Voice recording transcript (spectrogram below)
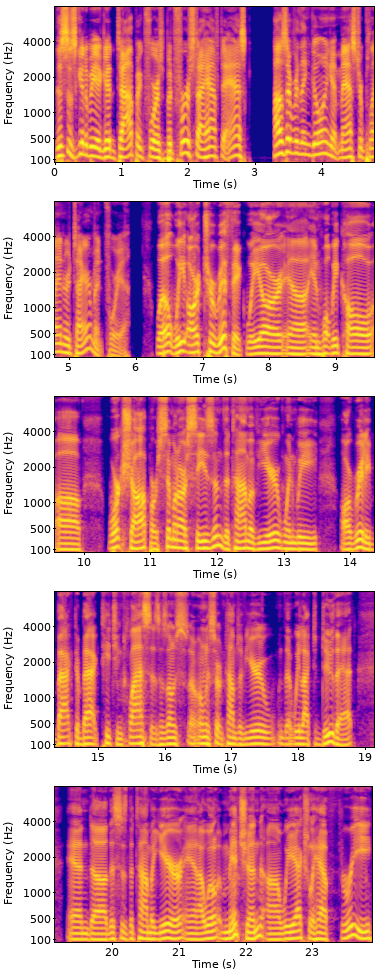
this is going to be a good topic for us. But first, I have to ask, how's everything going at Master Plan Retirement for you? Well, we are terrific. We are uh, in what we call uh, workshop or seminar season, the time of year when we are really back to back teaching classes. There's only, only certain times of year that we like to do that. And uh, this is the time of year. And I will mention uh, we actually have three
